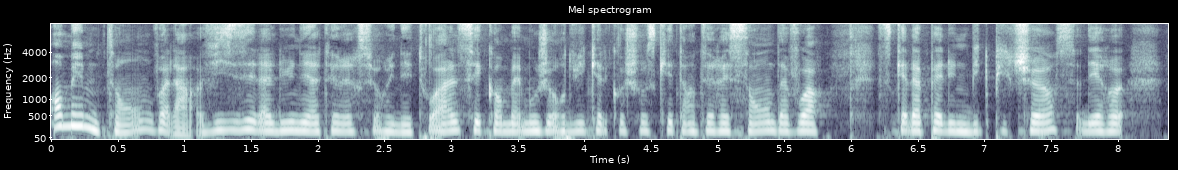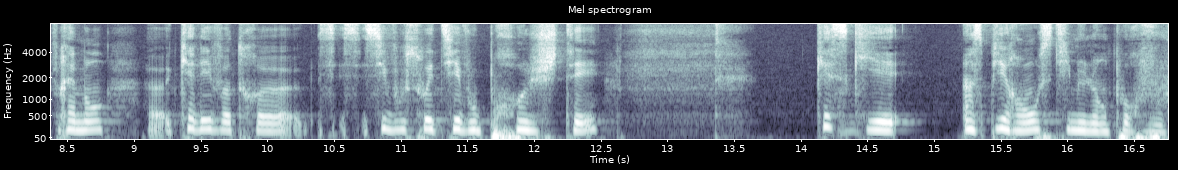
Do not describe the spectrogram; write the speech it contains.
En même temps, voilà, viser la Lune et atterrir sur une étoile, c'est quand même aujourd'hui quelque chose qui est intéressant d'avoir ce qu'elle appelle une big picture, c'est-à-dire euh, vraiment euh, quel est votre... si vous souhaitiez vous projeter, qu'est-ce qui est inspirant ou stimulant pour vous.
